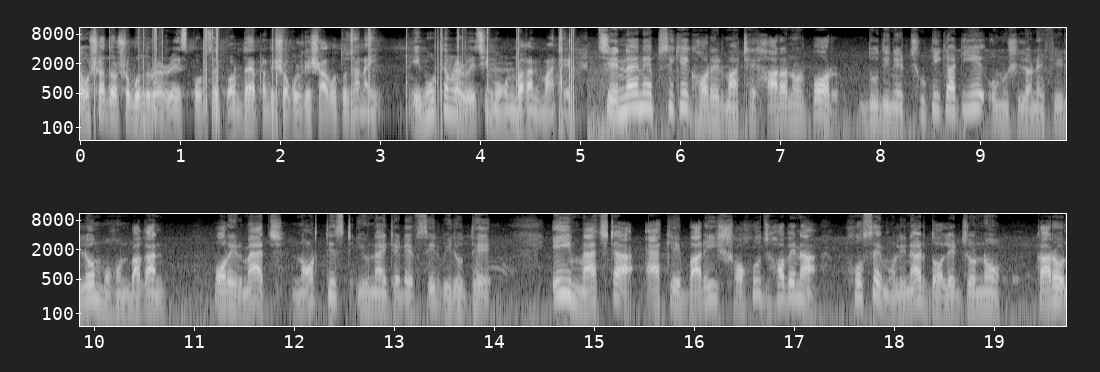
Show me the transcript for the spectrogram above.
নমস্কার দর্শক বন্ধুরা রে স্পোর্টসের পর্দায় আপনাদের সকলকে স্বাগত জানাই। এই মুহূর্তে আমরা রয়েছি মোহনবাগান মাঠে। চেন্নাইন এফসিকে ঘরের মাঠে হারানোর পর দুদিনের ছুটি কাটিয়ে অনুশীলনে ফিরল মোহনবাগান। পরের ম্যাচ নর্থ ইস্ট ইউনাইটেড এফসির বিরুদ্ধে। এই ম্যাচটা একেবারেই সহজ হবে না হোসে মলিনার দলের জন্য। কারণ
